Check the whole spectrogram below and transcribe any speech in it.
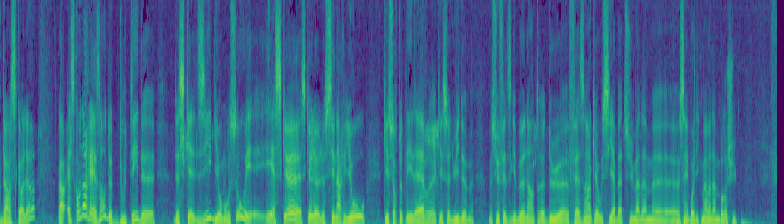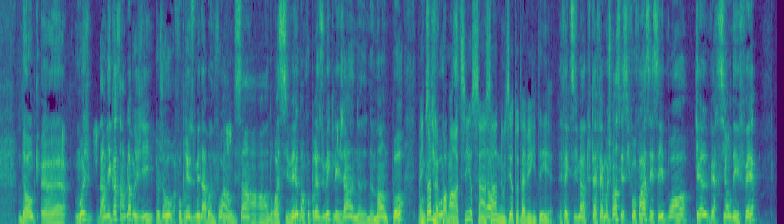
dans ce cas-là. Alors, est-ce qu'on a raison de douter de, de ce qu'elle dit, Guillaume Rousseau? Et, est-ce que, est -ce que le, scénario qui est sur toutes les lèvres, qui est celui de M. Fitzgibbon entre deux euh, faisans qui a aussi abattu Madame, euh, symboliquement Mme Brochu? Donc, euh, moi, dans des cas semblables, moi, je dis toujours, il faut présumer de la bonne foi. On dit ça en, droit civil. Donc, il faut présumer que les gens ne, mentent pas. Mais ils peuvent ne pas mentir sans, sans, nous dire toute la vérité. Effectivement, tout à fait. Moi, je pense que ce qu'il faut faire, c'est essayer de voir quelle version des faits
